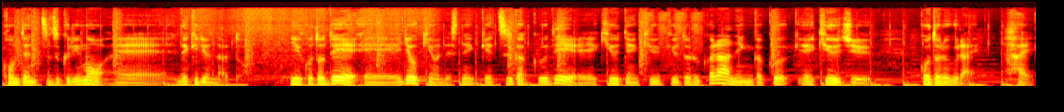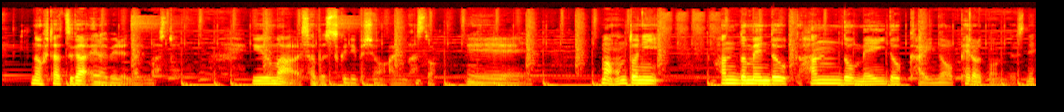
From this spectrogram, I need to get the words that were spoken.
コンテンツ作りも、え、できるようになるということで、え、料金はですね、月額で9.99ドルから年額95ドルぐらい、はい、の2つが選べるようになりますという、まあ、サブスクリプションありますと。えーまあ本当にハンドメイド、ハンドメイド界のペロトンですね。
